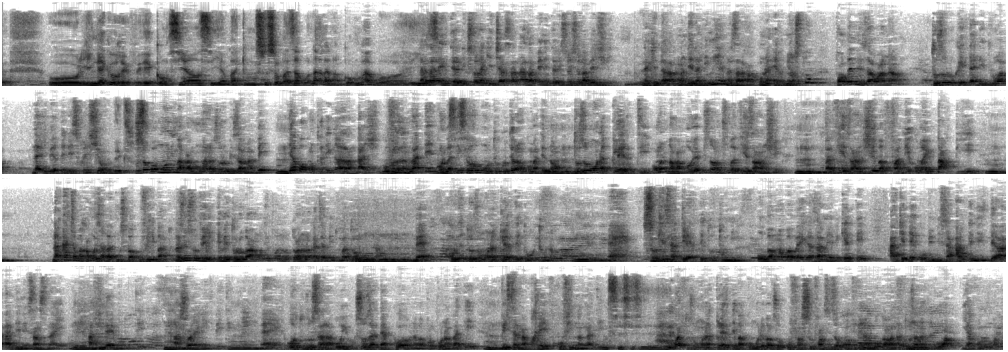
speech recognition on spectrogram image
au linga ko réveiller conscience il y a bato mususu baza kolala na komba bo naza na interdiction na kinshasa naza pe na interdiction so na belgique. Nakendaka ngo nde nalingi nazalaka kuna air nyonso to problème eza wana tozoluka état de droit na liberté d'expression. Soki omoni makambo nga nazoloba eza mabe ya kocontredire nga na langage. Kofinga nga te koloba te o moto kotela nakoma te non tozomona clair te omoni makambo oyo ya biso mosusu bavie eza ange bavie eza ange bafamille ekoma éparpillé na kati ya makambo eza bato mosusu bakufeli bato. Naza so vérité mais toloba yango te mpo towana na kati ya bitumba tomona mais kote tozomona clair te tootuna soki eza clair te totuni. Obama babayiki aza américain te akende kobimisa acte de naissance na ye. Afinga ye te. Aswanaki te te oyo tozosala oyo so oza d'accord na bapropos na nga te pesanga preuve kofinganga te pourkoi tozomona clair te bakongole bazokufa souffrance ezokontinue na mboka wana toza na droit ya koloba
